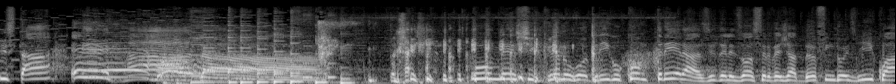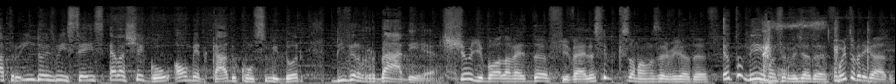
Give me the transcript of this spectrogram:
Está errada! O mexicano Rodrigo Contreras idealizou a cerveja Duff em 2004. Em 2006, ela chegou ao mercado consumidor de verdade. Show de bola, velho. Duff, velho. Eu sempre quis tomar uma cerveja Duff. Eu tomei uma cerveja Duff. Muito obrigado.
